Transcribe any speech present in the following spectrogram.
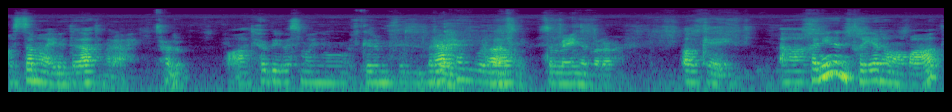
قسمها إلى ثلاث مراحل. حلو. فتحبي بس ما إنه نتكلم في المراحل ولا؟ آه، سمعينا المراحل. أوكي. آه خلينا نتخيلها مع بعض.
